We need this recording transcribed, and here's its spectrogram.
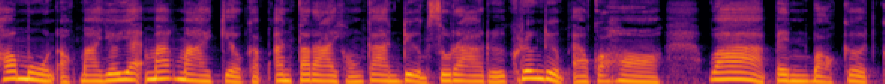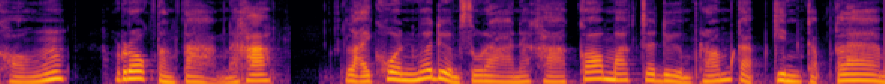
ข้อมูลออกมาเยอะแยะมากมายเกี่ยวกับอันตรายของการดื่มสุราหรือเครื่องดื่มแอลกอฮอล์ว่าเป็นบ่อกเกิดของโรคต่างๆนะคะ หลายคนเมื่อดื่มสุรานะคะ ก็มักจะดื่มพร้อมกับกินกับแกล้ม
